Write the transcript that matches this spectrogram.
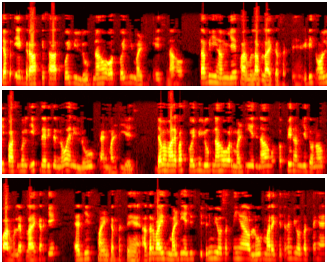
जब एक ग्राफ के साथ कोई भी लूप ना हो और कोई भी मल्टी एज ना हो। तभी हम ये फार्मूला अप्लाई कर सकते हैं। It is only possible if there is no any loop and multi edge जब हमारे पास कोई भी लूप ना हो और मल्टी एज ना हो तो फिर हम ये दोनों फार्मूले अप्लाई करके एजेस फाइंड कर सकते हैं। अदरवाइज़ मल्टी एजेस कितनी भी हो सकती हैं और लूप हमारे कितने भी हो सकते हैं,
